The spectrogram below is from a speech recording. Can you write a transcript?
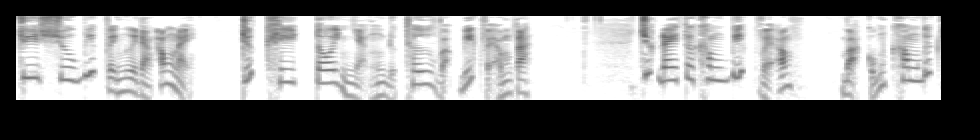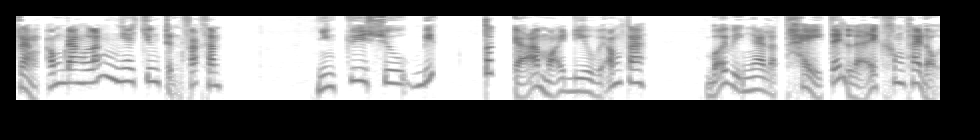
Chúa Giêsu biết về người đàn ông này trước khi tôi nhận được thư và biết về ông ta. Trước đây tôi không biết về ông, và cũng không biết rằng ông đang lắng nghe chương trình phát thanh. Nhưng Chúa Giêsu biết tất cả mọi điều về ông ta, bởi vì Ngài là thầy tế lễ không thay đổi.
